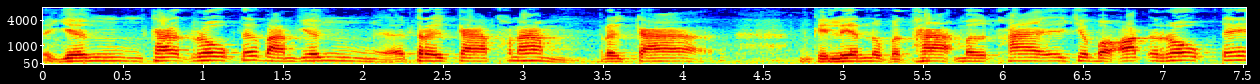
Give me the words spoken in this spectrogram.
ដែលយើងកើតរោគទៅបានយើងត្រូវការថ្នាំត្រូវការ គេលៀនឧបថាមើលថែអី chứ បើអត់រោគទេ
